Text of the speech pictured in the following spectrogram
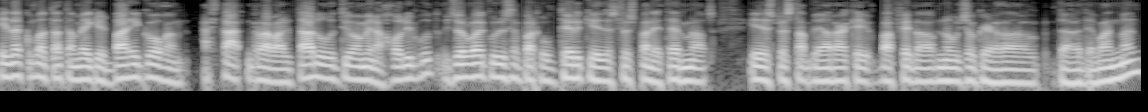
He de comentar també que Barry Cogan està rebentant últimament a Hollywood. Jo el vaig conèixer per Dunkerque i després per Eternals i després també ara que va fer el nou Joker de, de, de Batman.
